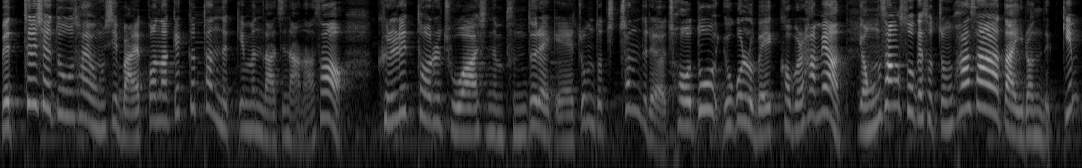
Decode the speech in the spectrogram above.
matte 섀도우 사용 시 맑거나 깨끗한 느낌은 나진 않아서 glitter를 좋아하시는 분들에게 좀 더 추천드려요. 저도 이걸로 메이크업을 하면 영상 속에서 좀 화사하다 이런 느낌?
